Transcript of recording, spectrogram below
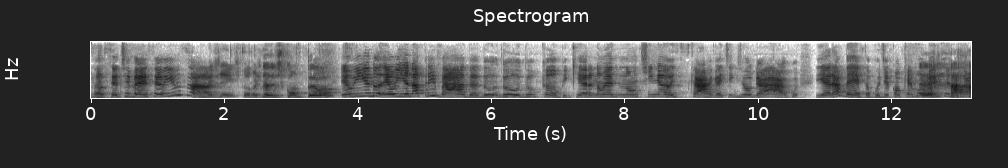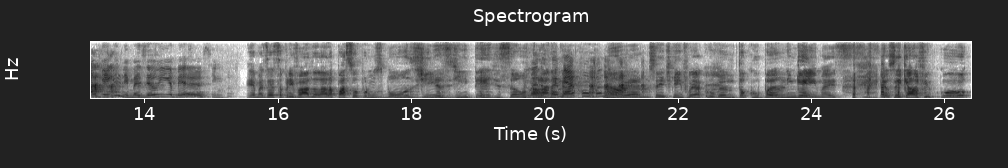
Não, se eu tivesse, eu ia usar. Ah, né? gente, pelo amor de Deus, a gente comprou. Eu ia, no- eu ia na privada do, do, do camping, que era, não, é, não tinha descarga, aí tinha que jogar água. E era aberta, então podia a qualquer momento entrar alguém ali, mas eu ia mesmo assim. É, mas essa privada lá, ela passou por uns bons dias de interdição Mas lá, não foi né, cara? minha culpa, não. Não, é, não sei de quem foi a culpa, eu não tô culpando ninguém, mas eu sei que ela ficou,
